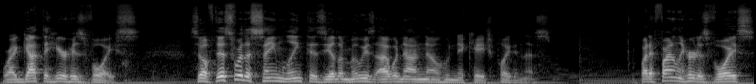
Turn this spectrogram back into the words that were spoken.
where I got to hear his voice. So if this were the same length as the other movies, I would not know who Nick Cage played in this. But I finally heard his voice.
